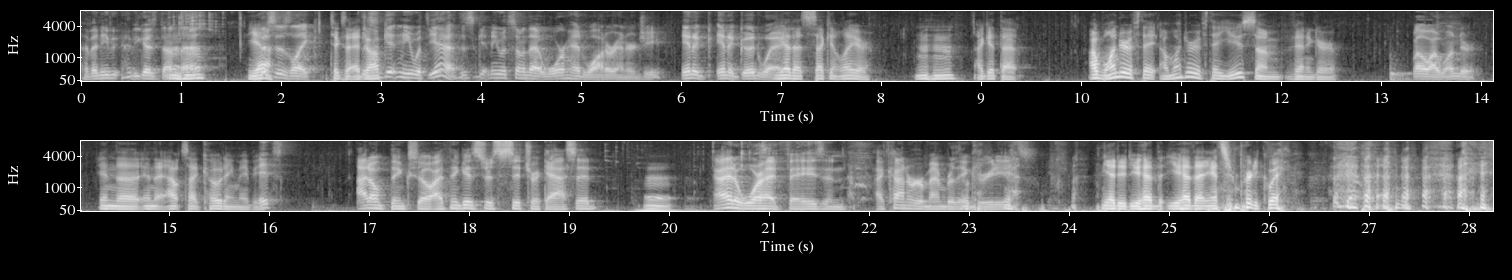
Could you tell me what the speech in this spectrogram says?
Have any have you guys done mm-hmm. that? Yeah. This is like Takes the edge this off? is getting me with yeah, this is getting me with some of that warhead water energy in a in a good way. Yeah, that second layer. Mm-hmm. I get that. I wonder if they I wonder if they use some vinegar oh, I wonder. in the in the outside coating maybe. It's I don't think so. I think it's just citric acid. I had a warhead phase, and I kind of remember the ingredients. yeah, dude, you had you had that answer pretty quick.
